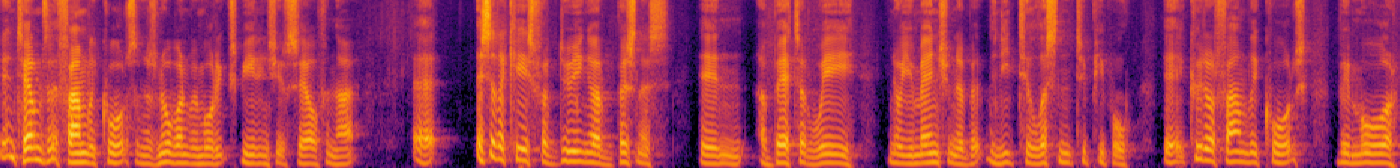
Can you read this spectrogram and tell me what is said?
In terms of the family courts, and there's no one with more experience yourself in that, uh, is there a case for doing our business in a better way? You know, you mentioned about the need to listen to people. Uh, could our family courts be more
